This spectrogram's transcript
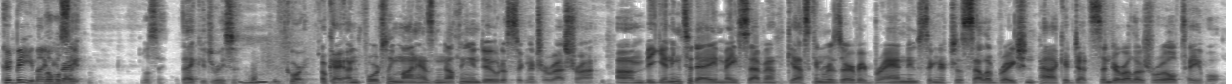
could be. You might But be we'll right. see. We'll see. Thank you, Teresa. Corey. Okay, unfortunately, mine has nothing to do with a signature restaurant. Um, beginning today, May 7th, guests can reserve a brand new signature celebration package at Cinderella's Royal Table.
